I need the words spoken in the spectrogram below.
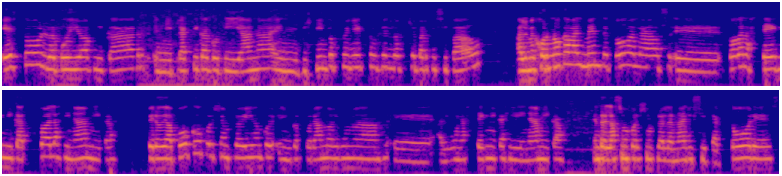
Esto lo he podido aplicar en mi práctica cotidiana en distintos proyectos en los que he participado. A lo mejor no cabalmente todas las, eh, todas las técnicas, todas las dinámicas, pero de a poco, por ejemplo, he ido incorporando algunas, eh, algunas técnicas y dinámicas en relación, por ejemplo, al análisis de actores.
